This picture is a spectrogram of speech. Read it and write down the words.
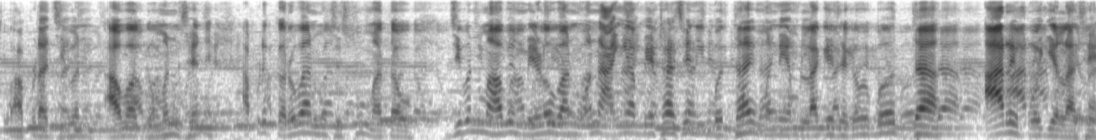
તો આપણા જીવન આવા ગમન છે ને? આપણે કરવાનું છે શું માતાઓ? જીવનમાં હવે મેળવવાનું અને અહીંયા બેઠા છે ને એ બધાય મને એમ લાગે છે કે હવે બધા આરે પોગેલા છે?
